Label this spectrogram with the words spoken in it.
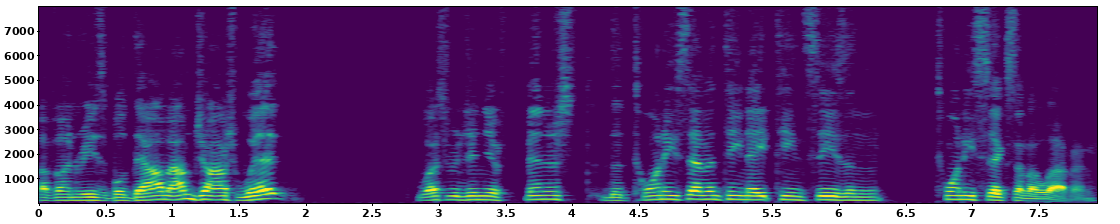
of Unreasonable Doubt, I'm Josh Witt. West Virginia finished the 2017 18 season 26 and 11.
